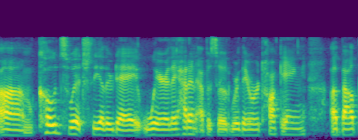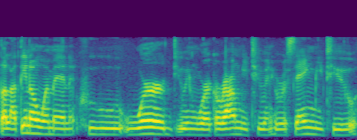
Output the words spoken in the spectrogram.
um, Code Switch the other day where they had an episode where they were talking about the Latino women who were doing work around Me Too and who were saying Me Too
